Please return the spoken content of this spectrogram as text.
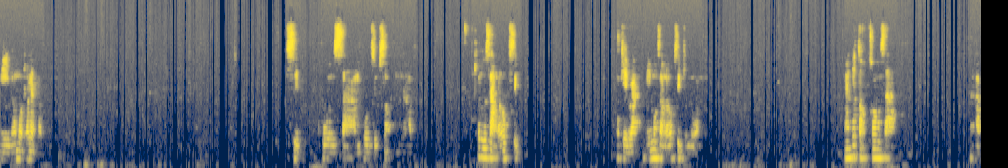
มีทั้งหมดเท่าไหร่ครับสิบ คูณสามคูณสิบสองนะครับก็คือสามร้อยหกสิบโอเคป่ะมีหมดสามร้อยหกสิบจำนวนงั้นก็ตอบข้อสามนะครับ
